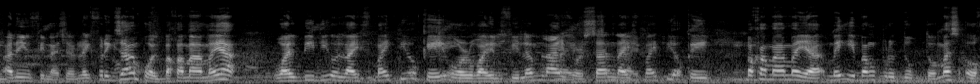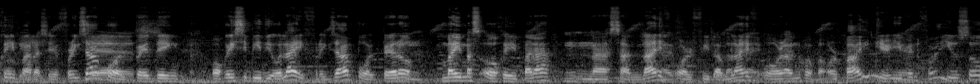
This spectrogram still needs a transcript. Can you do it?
Mm. ano yung financial. Like for example, baka mamaya while BDO Life might be okay or while Film Life Life, or Sun Life Life. might be okay, baka mamaya may ibang produkto mas okay, Okay. para sa'yo. For example, Yes. pwedeng okay si BDO Life, for example, pero Mm. may mas okay pala na Sun Life Life, or Film Life Life. or ano pa ba or Pioneer Yeah. even for you. So,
